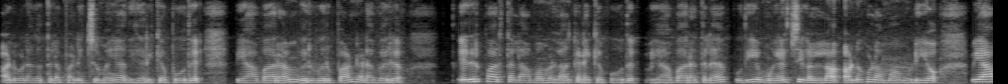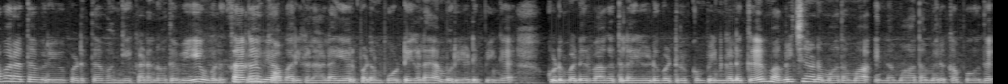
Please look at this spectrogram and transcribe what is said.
அலுவலகத்தில் பணிச்சுமை அதிகரிக்க போகுது. வியாபாரம் விறுவிறுப்பாக நடைபெறும் எதிர்பார்த்த லாபமெல்லாம் கிடைக்க போகுது. வியாபாரத்தில் புதிய முயற்சிகள்லாம் அனுகூலமாக முடியும். வியாபாரத்தை விரிவுபடுத்த வங்கி கடன் உதவி உங்களுக்கு சக வியாபாரிகளால் ஏற்படும் போட்டிகளை முறியடிப்பீங்க. குடும்ப நிர்வாகத்தில் ஈடுபட்டிருக்கும் பெண்களுக்கு மகிழ்ச்சியான மாதமாக இந்த மாதம் இருக்க போகுது.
